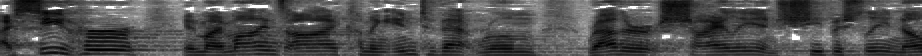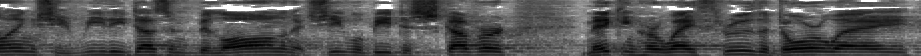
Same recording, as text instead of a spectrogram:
I see her in my mind's eye coming into that room rather shyly and sheepishly, knowing she really doesn't belong, and that she will be discovered, making her way through the doorway,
